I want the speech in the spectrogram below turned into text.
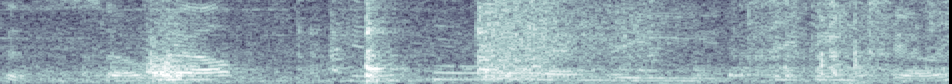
The SoCal and the three bean chili.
